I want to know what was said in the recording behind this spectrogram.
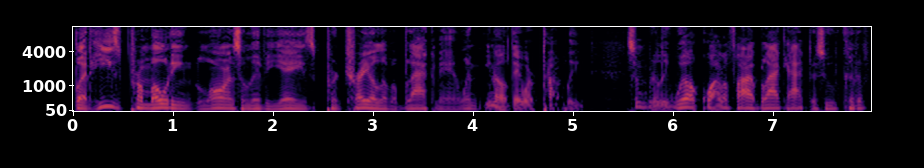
But he's promoting Laurence Olivier's portrayal of a black man when you know they were probably some really well qualified black actors who could have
